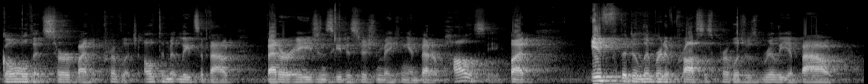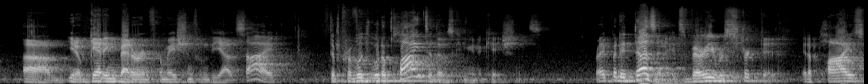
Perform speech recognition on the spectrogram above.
goal that's served by the privilege. Ultimately, it's about better agency decision making and better policy. But if the deliberative process privilege was really about, um, you know, getting better information from the outside, the privilege would apply to those communications right? But it doesn't. It's very restricted. It applies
